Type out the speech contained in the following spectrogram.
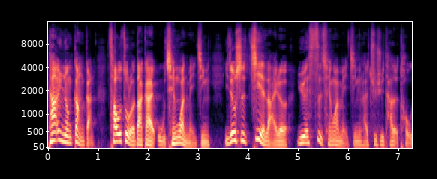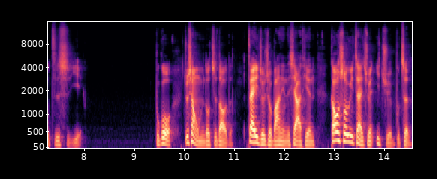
他运用杠杆操作了大概五千万美金，也就是借来了约四千万美金来继续他的投资事业。不过，就像我们都知道的，在一九九八年的夏天，高收益债券一蹶不振，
